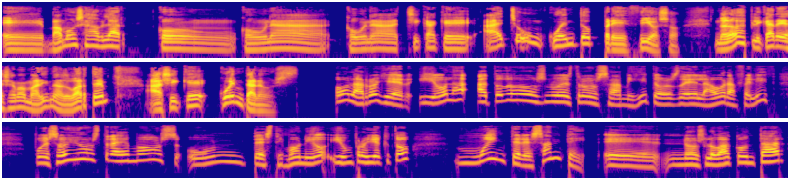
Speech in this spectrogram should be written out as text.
eh, vamos a hablar con, con, una, con una chica que ha hecho un cuento precioso. Nos lo va a explicar, ella se llama Marina Duarte, así que cuéntanos. Hola Roger y hola a todos nuestros amiguitos de la hora feliz. Pues hoy os traemos un testimonio y un proyecto muy interesante. Eh, nos lo va a contar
